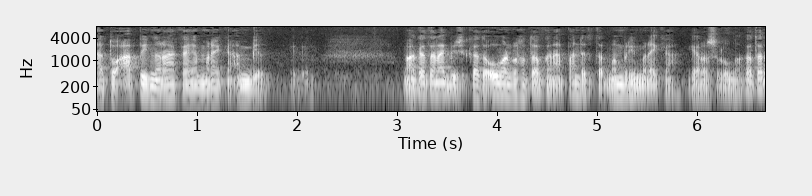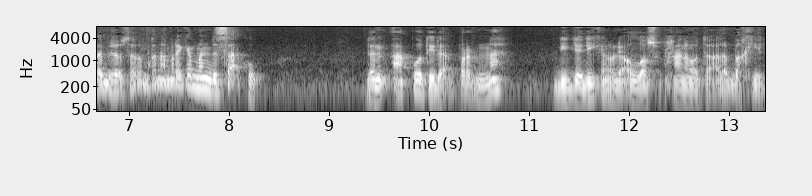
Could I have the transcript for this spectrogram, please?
atau api neraka yang mereka ambil. Gitu. Maka kata Nabi, kata Umar bin Khattab, kenapa anda tetap memberi mereka? Ya Rasulullah. Kata Nabi SAW, karena mereka mendesakku. Dan aku tidak pernah dijadikan oleh Allah Subhanahu Wa Taala bakhil.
